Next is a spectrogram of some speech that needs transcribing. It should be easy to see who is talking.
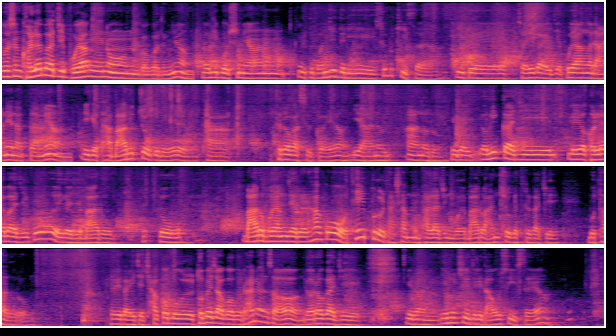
Speaker 1: 이것은 걸레바지 보양해 놓은 거거든요. 여기 보시면 이렇게 먼지들이 수북히 있어요. 이게 저희가 이제 보양을 안 해놨다면 이게 다 마루 쪽으로 다 들어갔을 거예요. 이 안으로. 안으로. 그러니까 여기까지 여기가 걸레바지고 여기가 이제 마루. 요 마루 보양제를 하고 테이프를 다시 한번 발라준 거예요. 마루 안쪽에 들어가지 못하도록. 저희가 이제 작업을 도배 작업을 하면서 여러 가지 이런 이물질들이 나올 수 있어요.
